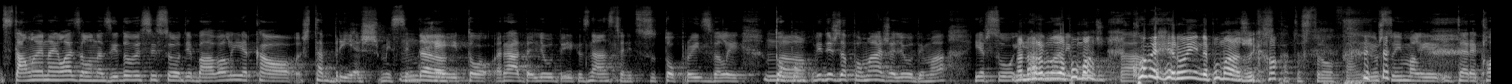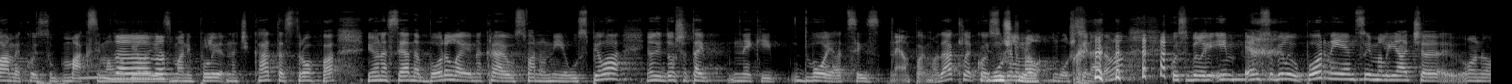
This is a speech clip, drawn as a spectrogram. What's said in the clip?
stalno je najlazila na zidove, svi su je odjebavali jer kao šta briješ, mislim, Da. hej, to rade ljudi, znanstvenici su to proizveli, to Da. pom- vidiš da pomaže ljudima, jer su... Ma i naravno da pomaže. Da. Kome heroin ne pomaže? Kao? Katastrofa. I još su imali i te reklame koje su maksimalno Da, bile izmanipulirane. Znači, katastrofa. I ona se jedna borila i na kraju stvarno nije uspjela. I onda je došao taj neki dvojac iz, nemam pojma, dakle, koji su Muški, bili malo, muški naravno, koji su bili, im, em su bili uporni, em su imali jače, ono,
